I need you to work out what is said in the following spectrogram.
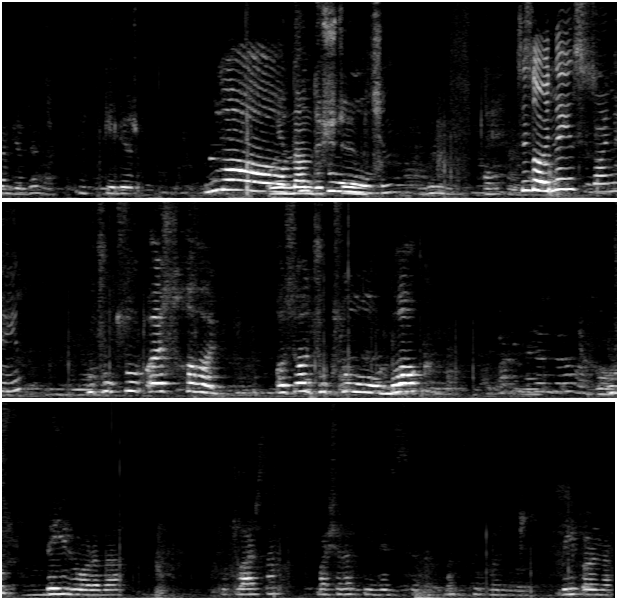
Sen gelecek misin? Geliyorum. Ulan. Oyundan düştüğüm zor. için. Siz de oynayın, siz oynayın. Bu çok zor Asel. Asel çok zor. Bak. Zor değil bu arada. Zıplarsan başarabilirsin. Deyip ölmem.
